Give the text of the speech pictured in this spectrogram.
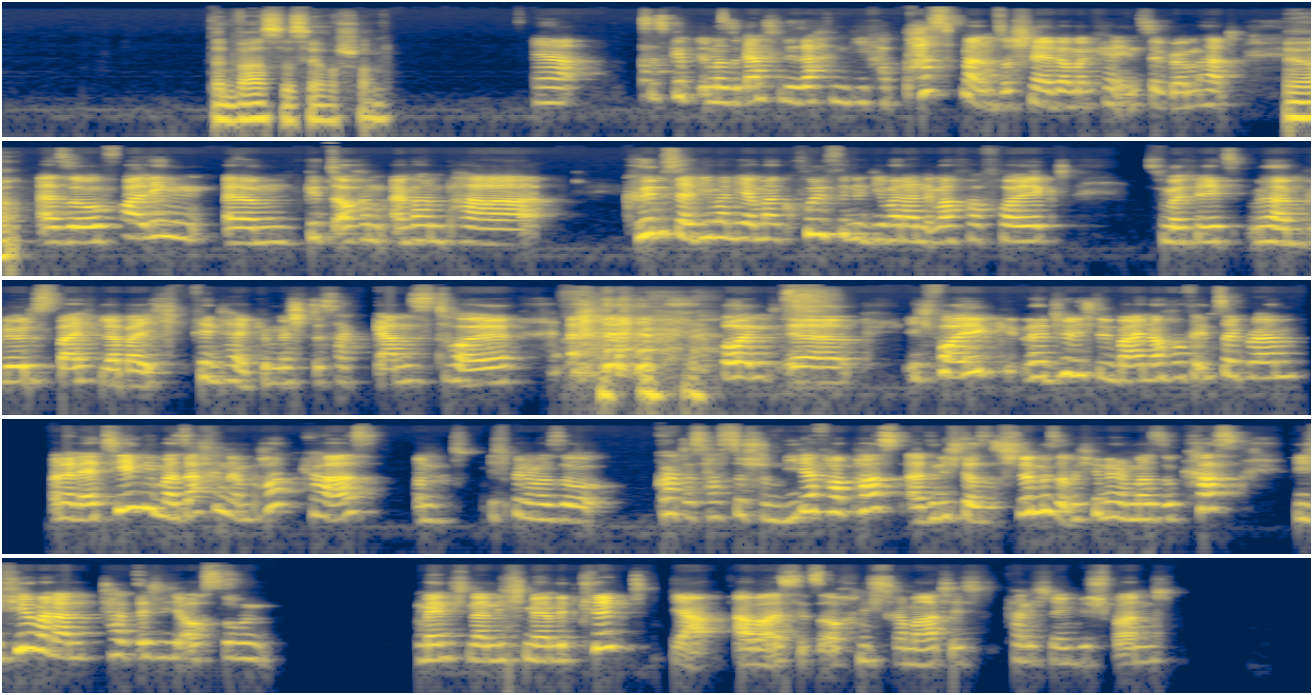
dann war es das ja auch schon. Ja. Es gibt immer so ganz viele Sachen, die verpasst man so schnell, wenn man kein Instagram hat. Ja. Also vor allen Dingen ähm, gibt es auch ein, einfach ein paar Künstler, die man ja immer cool findet, die man dann immer verfolgt. Zum Beispiel jetzt mal ein blödes Beispiel, aber ich finde halt gemischtes Hack ganz toll. und äh, ich folge natürlich den beiden auch auf Instagram. Und dann erzählen die mal Sachen im Podcast. Und ich bin immer so, Gott, das hast du schon wieder verpasst. Also nicht, dass es schlimm ist, aber ich finde dann immer so krass, wie viel man dann tatsächlich auch so Menschen dann nicht mehr mitkriegt. Ja, aber ist jetzt auch nicht dramatisch. Fand ich irgendwie spannend.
